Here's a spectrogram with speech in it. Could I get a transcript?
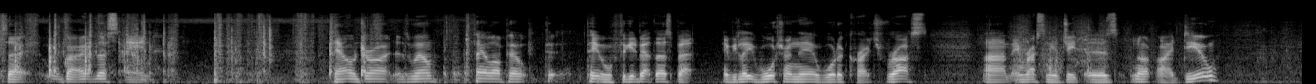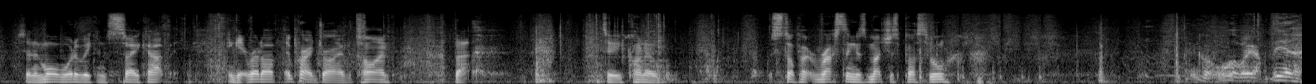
So we'll go over this and towel dry it as well. I think a lot of people forget about this, but if you leave water in there, water creates rust, um, and rusting a Jeep is not ideal. So the more water we can soak up and get rid of, it'll probably dry over time, but to kind of stop it rusting as much as possible, got all the way up there.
